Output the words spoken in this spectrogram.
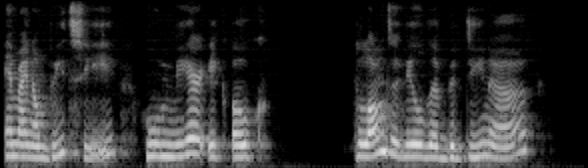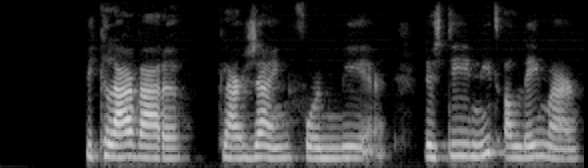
en mijn ambitie, hoe meer ik ook klanten wilde bedienen die klaar waren klaar zijn voor meer. Dus die niet alleen maar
